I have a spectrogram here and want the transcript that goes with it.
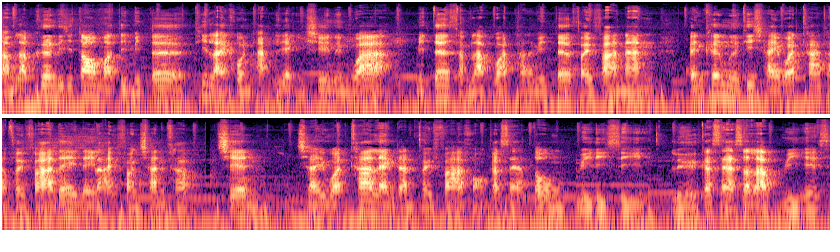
สำหรับเครื่องดิจิตอลมัลติมิเตอร์ที่หลายคนอาจเรียกอีกชื่อหนึ่งว่ามิเตอร์สำหรับวัดพารามิเตอร์ไฟฟ้านั้น เป็นเครื่องมือที่ใช้วัดค่าทางไฟฟ้าได้ในหลายฟังก์ชันครับ เช่น ใช้วัดค่าแรงดันไฟฟ้าของกระแสตรง VDC หรือกระแสสลับ VAC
